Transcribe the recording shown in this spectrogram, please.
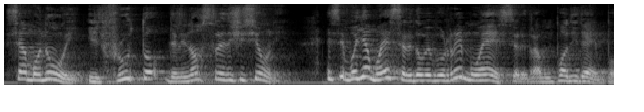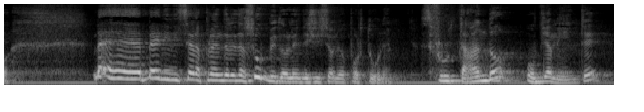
Siamo noi il frutto delle nostre decisioni. E se vogliamo essere dove vorremmo essere tra un po' di tempo, beh, è bene iniziare a prendere da subito le decisioni opportune, sfruttando ovviamente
